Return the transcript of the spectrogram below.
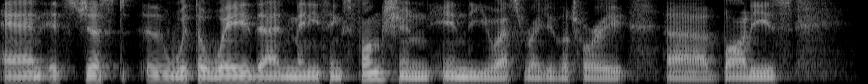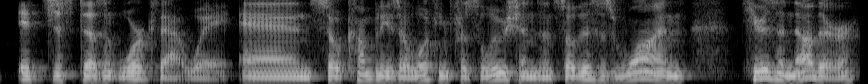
And it's just uh, with the way that many things function in the US regulatory uh, bodies it just doesn't work that way. And so companies are looking for solutions. And so this is one. Here's another.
